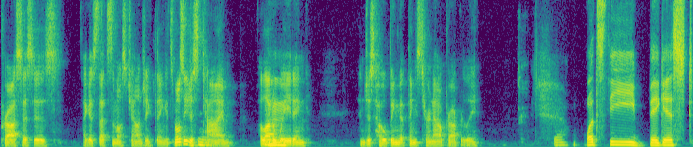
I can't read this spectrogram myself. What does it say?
processes, I guess that's the most challenging thing. It's mostly just Mhm. time, a lot of Mhm. waiting, and just hoping that things turn out properly. Yeah. What's the biggest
